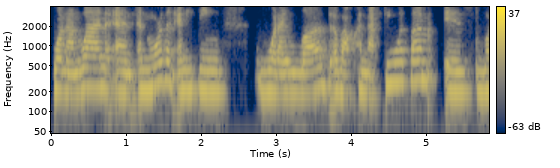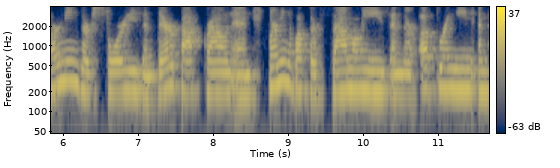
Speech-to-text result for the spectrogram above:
one on one and and more than anything what I loved about connecting with them is learning their stories and their background and learning about their families and their upbringing and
